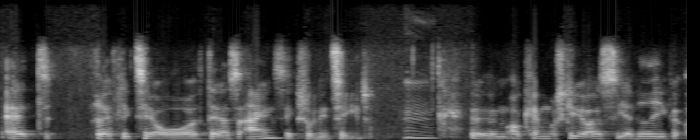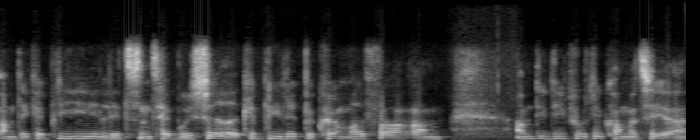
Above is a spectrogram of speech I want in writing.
at reflektere over deres egen seksualitet. Mm. Øhm, og kan måske også, jeg ved ikke, om det kan blive lidt sådan tabuiseret, kan blive lidt bekymret for, om, om de lige pludselig kommer til at,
